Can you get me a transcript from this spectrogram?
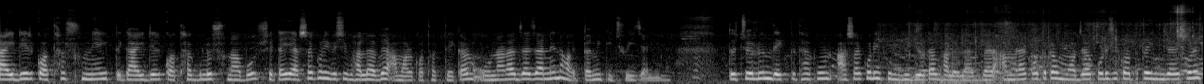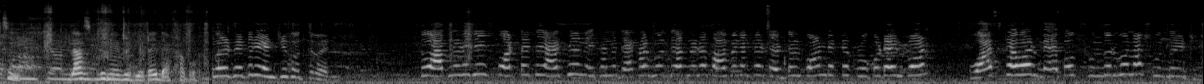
গাইডের কথা শুনে গাইডের কথাগুলো শোনাবো, সেটাই আশা করি বেশি ভালো হবে আমার কথার থেকে। কারণ ওনারা যা জানেন, হয়তো আমি কিছুই জানি না। তো চলুন দেখতে থাকুন, আশা করি ফুল ভিডিওটা ভালো লাগবে। আর আমরা কতটা মজা করেছি, কতটা এনজয় করেছি লাস্ট দিনের ভিডিওটাই দেখাবো। ভেতরে এন্ট্রি করতে পারি। তো আপনারা যে স্পটটাতে আছেন, এখানে দেখার মধ্যে আপনারা পাবেন একটা টার্টল পন্ড একটা crocodile pond watch tower map of Sundarban আর সুন্দরী ট্রি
